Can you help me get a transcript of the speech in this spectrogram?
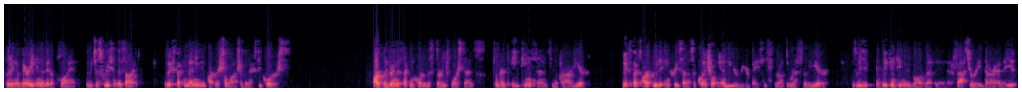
including a very innovative client that we just recently signed. We expect many new partners to launch over the next few quarters. ARPU during the second quarter was $0.34 compared to $0.18 in the prior year. We expect ARPU to increase on a sequential and year-over-year basis throughout the rest of the year as we continue to grow our revenue at a faster rate than our MAUs.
